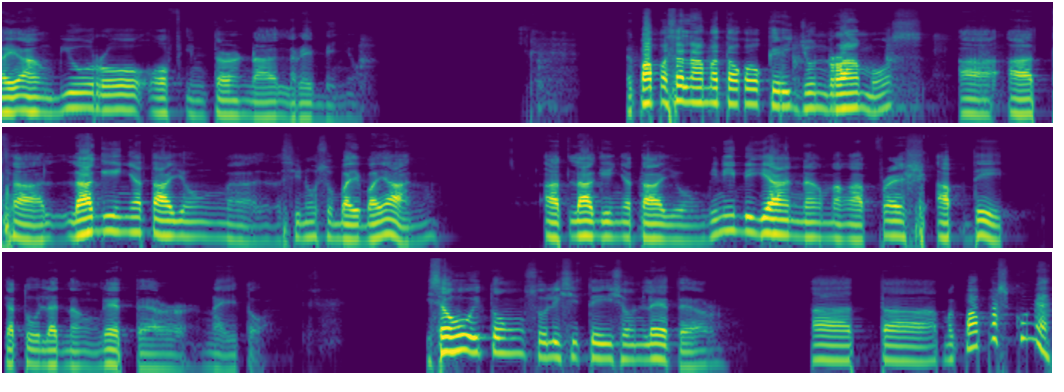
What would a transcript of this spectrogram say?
ay ang Bureau of Internal Revenue. Nagpapasalamat ako kay June Ramos uh, at uh, lagi niya tayong uh, sinusubaybayan at lagi niya tayong binibigyan ng mga fresh update katulad ng letter na ito. Isa ho itong solicitation letter at uh, magpapasko na.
